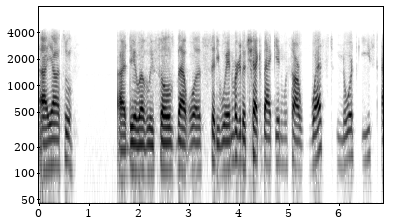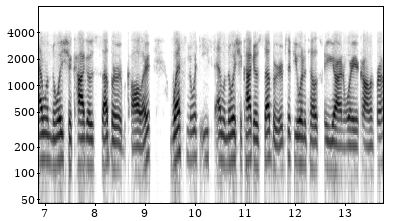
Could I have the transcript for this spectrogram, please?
Uh, y'all too. All right, dear lovely souls, that was City Wind. We're going to check back in with our West Northeast Illinois Chicago suburb caller. West Northeast Illinois Chicago suburbs, if you want to tell us who you are and where you're calling from.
